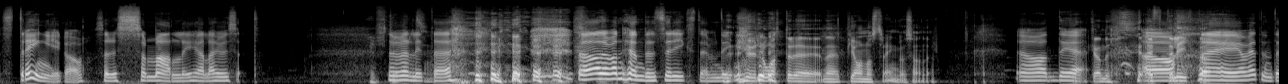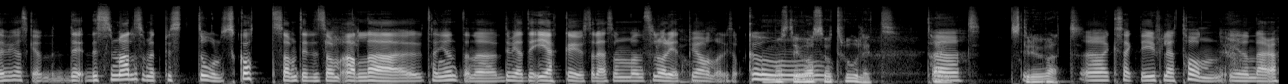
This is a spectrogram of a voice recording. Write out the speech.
sträng gick av så det small i hela huset. Häftigt. Det var lite, ja det var en händelserik stämning. Hur, hur låter det när ett pianosträng går sönder? Ja, det, Kan du ja, efterlikna? nej, jag vet inte hur jag ska. Det, det small som ett pistolskott samtidigt som alla tangenterna, du vet det ekar ju sådär som man slår i ett piano. Liksom. Det måste ju vara så otroligt tajt Ja. skruvat. Ja exakt, det är ju flera ton i den där.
